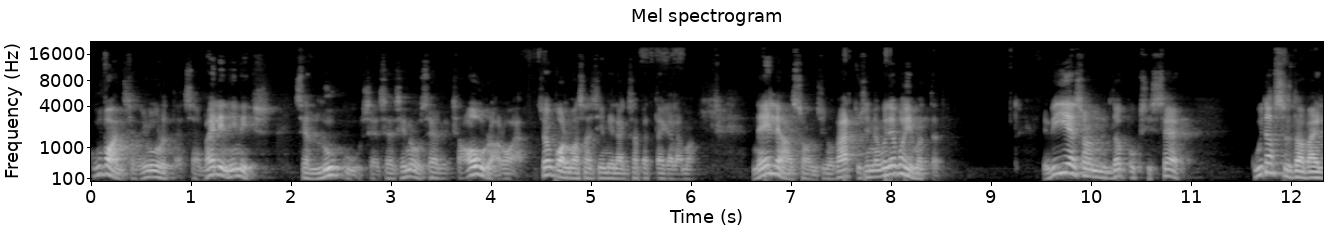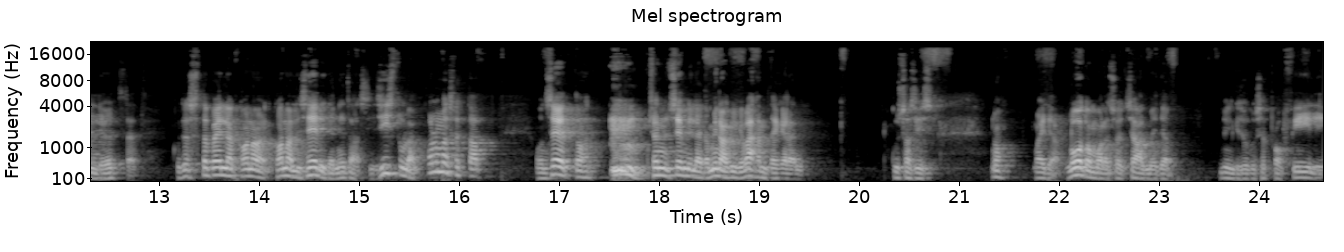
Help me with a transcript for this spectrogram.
kuvand sinna juurde, see väline imidž, see lugu, see, see sinu, see, see aura loeb, see on kolmas asi, millega sa pead tegelema. neljas on sinu väärtushinnangud ja põhimõtted. ja viies on lõpuks siis see, kuidas sa seda välja ütled, kuidas seda välja kana-, kanaliseerida ja nii edasi, siis tuleb kolmas etapp on see, et noh, see on nüüd see, millega mina kõige vähem tegelen, kus sa siis noh, ma ei tea, lood omale sotsiaalmeedia mingisuguse profiili,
